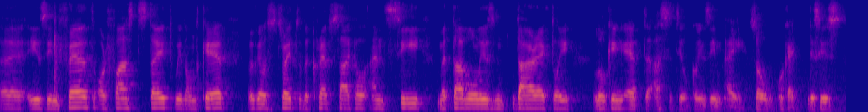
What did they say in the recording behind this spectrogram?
uh, is in fed or fast state, we don't care. We go straight to the Krebs cycle and see metabolism directly looking at acetyl coenzyme A. So, okay, this is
